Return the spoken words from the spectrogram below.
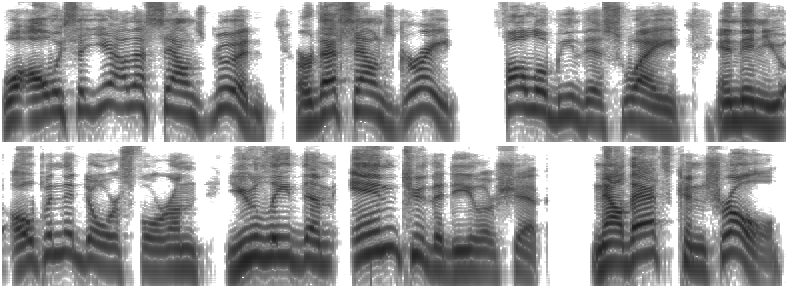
will always say, Yeah, that sounds good, or that sounds great. Follow me this way. And then you open the doors for them, you lead them into the dealership. Now that's control.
